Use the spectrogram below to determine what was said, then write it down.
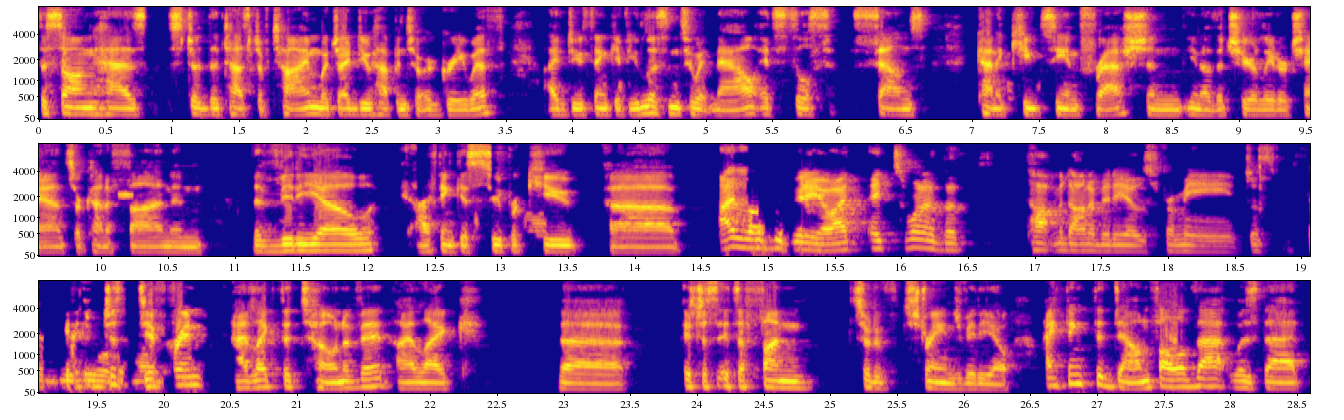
the song has stood the test of time, which I do happen to agree with. I do think if you listen to it now, it still s- sounds kind of cutesy and fresh, and you know the cheerleader chants are kind of fun, and the video I think is super cute. Uh, I love the video. I, it's one of the top Madonna videos for me. Just for it's just different. I like the tone of it. I like the. It's just it's a fun sort of strange video. I think the downfall of that was that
